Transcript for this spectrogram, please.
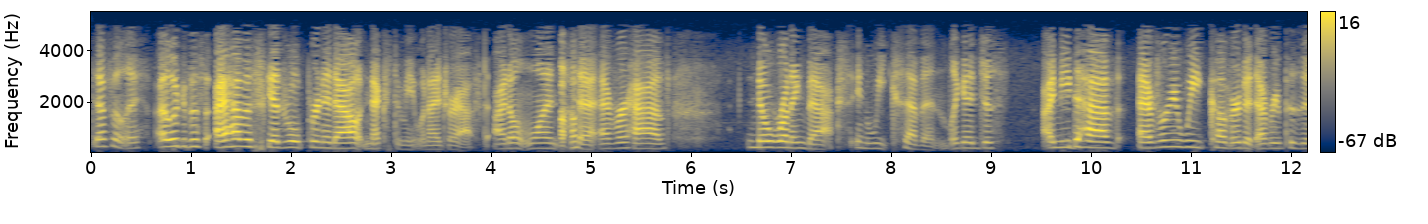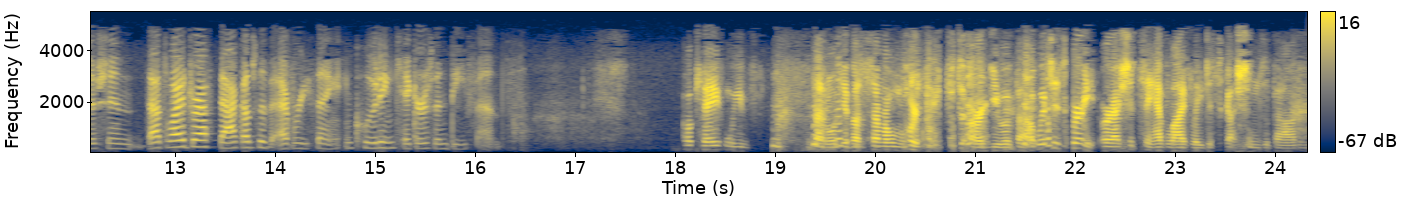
Definitely. I look at this. I have a schedule printed out next to me when I draft. I don't want uh-huh. to ever have no running backs in week seven. Like I just I need to have every week covered at every position. That's why I draft backups of everything, including kickers and defense. Okay, we've that'll give us several more things to argue about, which is great, or I should say, have lively discussions about. And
